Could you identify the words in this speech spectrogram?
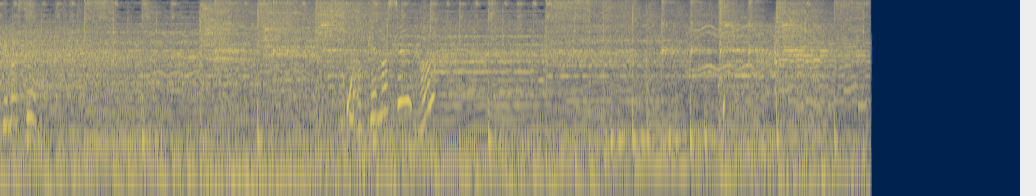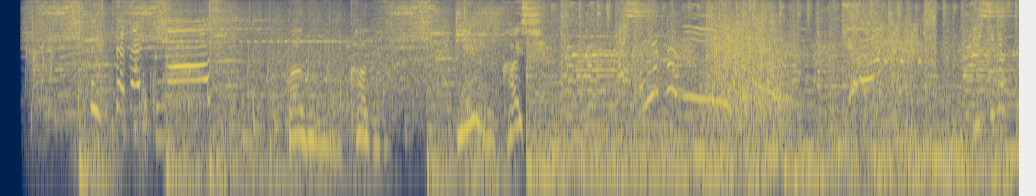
けません。負けませんわ。いただきます。マグナの神楽、任務開始。鮮やかに行きます。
